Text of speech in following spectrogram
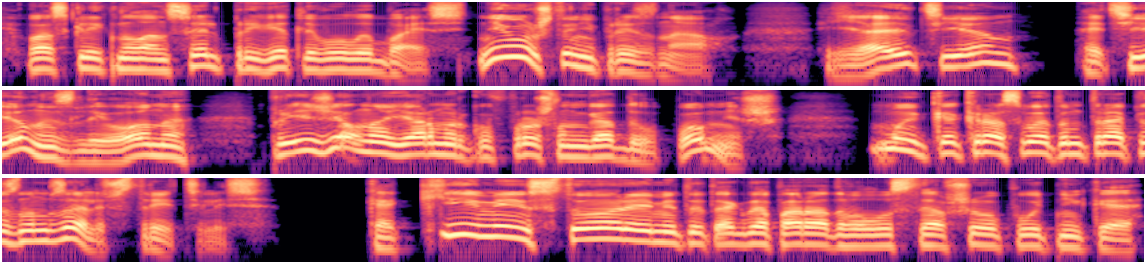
— воскликнул Ансель, приветливо улыбаясь. «Неужто не признал? Я Этьен, Этьен из Леона. Приезжал на ярмарку в прошлом году, помнишь? Мы как раз в этом трапезном зале встретились. Какими историями ты тогда порадовал уставшего путника?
